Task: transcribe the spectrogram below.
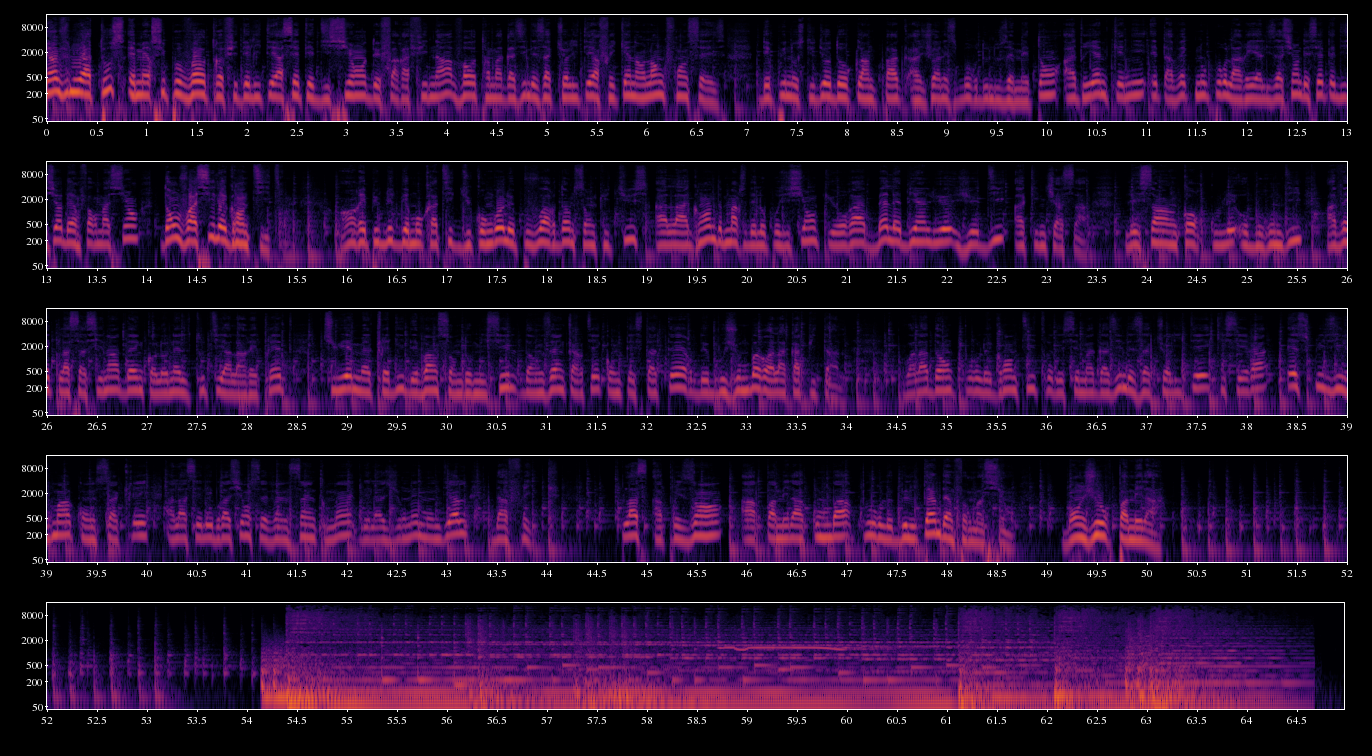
Bienvenue à tous et merci pour votre fidélité à cette édition de Farafina, votre magazine des actualités africaines en langue française. Depuis nos studios d'Auckland Park à Johannesburg d'où nous émettons, Adrienne Kenny est avec nous pour la réalisation de cette édition d'information dont voici les grands titres. En République démocratique du Congo, le pouvoir donne son quitus à la grande marche de l'opposition qui aura bel et bien lieu jeudi à Kinshasa. Laissant encore couler au Burundi avec l'assassinat d'un colonel Tutsi à la retraite, tué mercredi devant son domicile dans un quartier contestataire de Bujumbura à la capitale. Voilà donc pour le grand titre de ce magazine des actualités qui sera exclusivement consacré à la célébration ce 25 mai de la Journée mondiale d'Afrique. Place à présent à Pamela Kumba pour le bulletin d'information. Bonjour Pamela.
